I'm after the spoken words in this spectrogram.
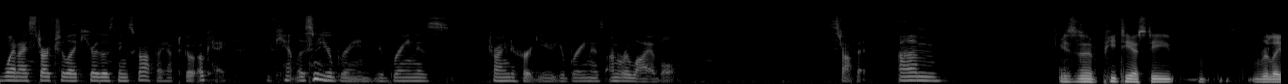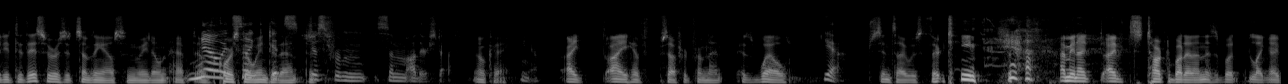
when I start to like hear those things go off, I have to go, okay, you can't listen to your brain. Your brain is trying to hurt you. Your brain is unreliable. Stop it. Um, Is the PTSD related to this, or is it something else? And we don't have to, no, of course, go like, into it's that. just from some other stuff. okay. You know. I I have suffered from that as well Yeah. since I was 13. Yeah. I mean, I I've talked about it on this, but like I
